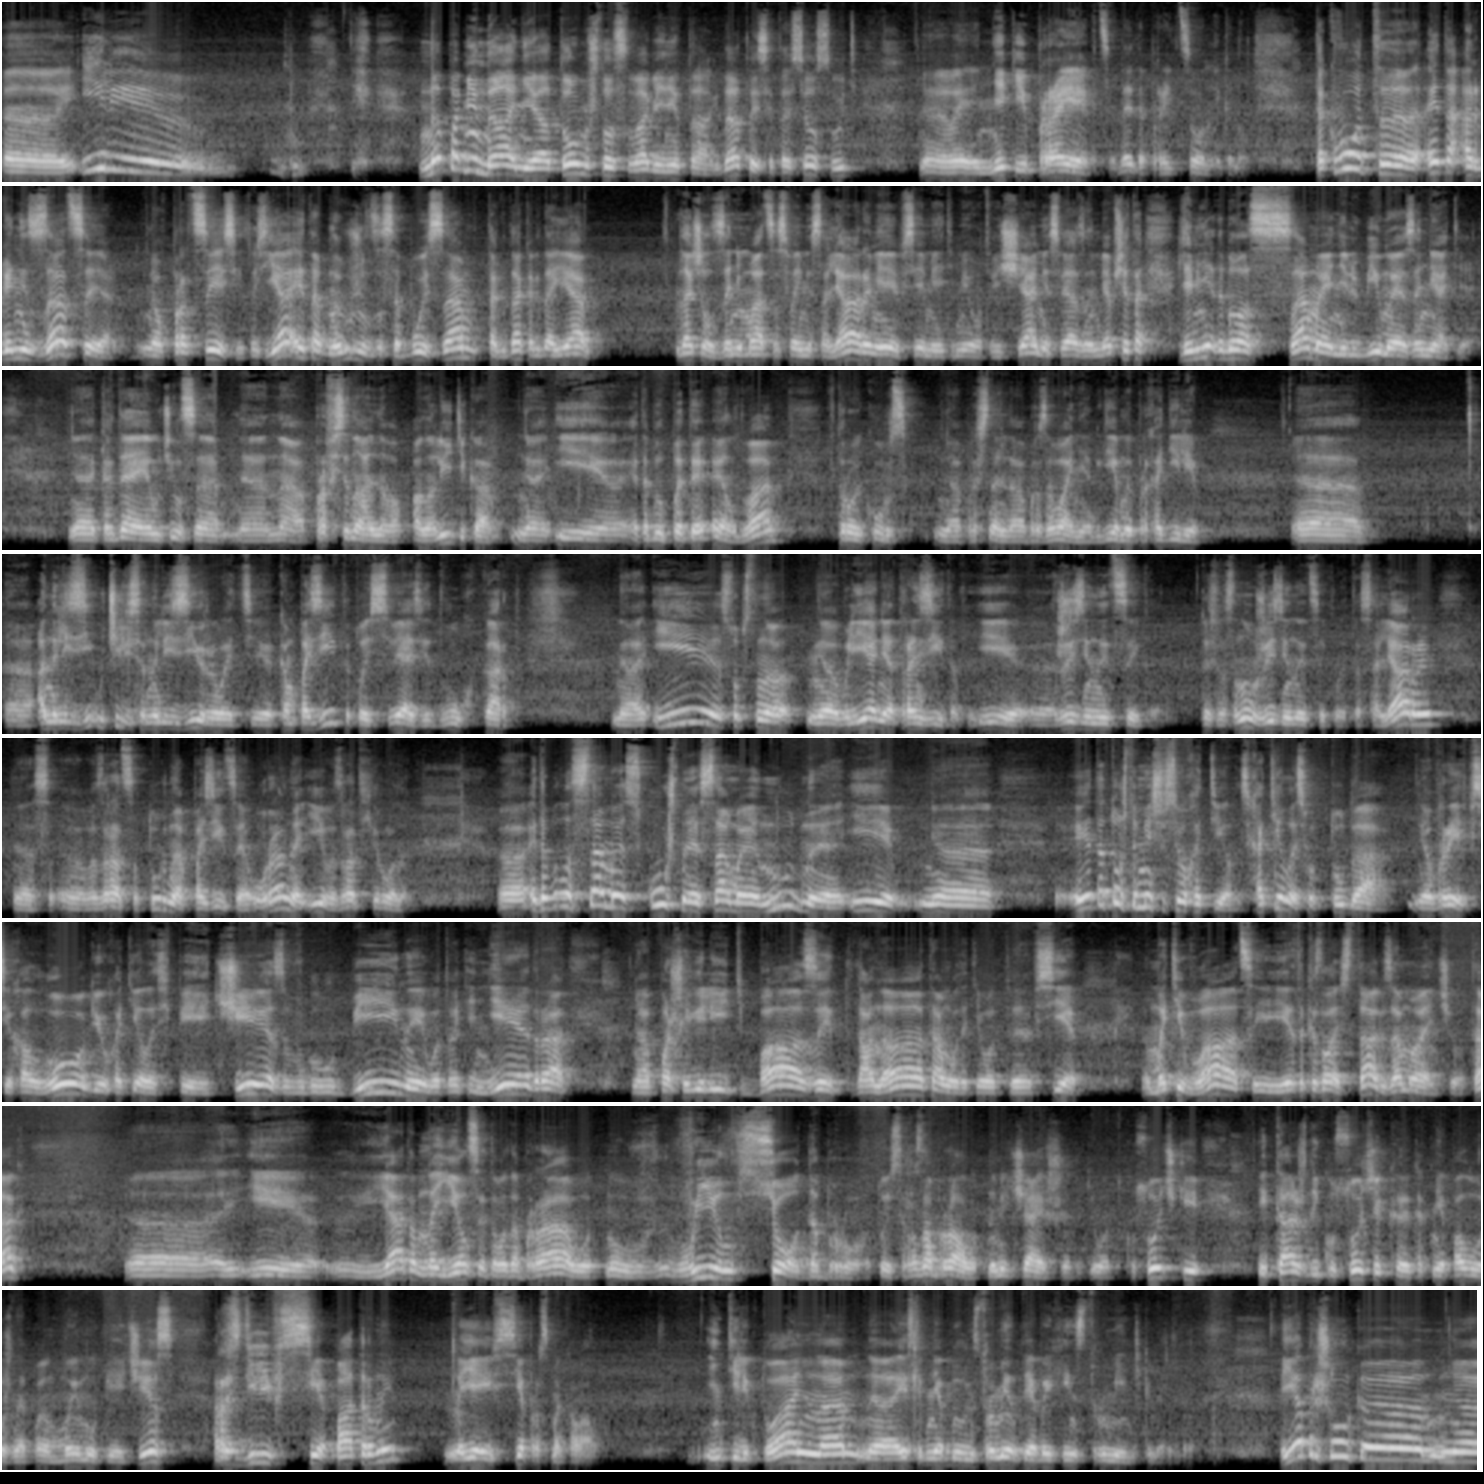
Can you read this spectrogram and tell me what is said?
э, или напоминания о том, что с вами не так. Да? То есть это все суть э, некие проекции, да, это проекционный канал. Так вот, эта организация в процессе, то есть я это обнаружил за собой сам тогда, когда я начал заниматься своими солярами, всеми этими вот вещами связанными. Вообще-то для меня это было самое нелюбимое занятие. Э, когда я учился э, на профессионального аналитика, э, и это был ПТЛ-2, второй курс профессионального образования, где мы проходили, анализи, учились анализировать композиты, то есть связи двух карт, и, собственно, влияние транзитов и жизненные циклы. То есть в основном жизненные циклы. Это соляры, э, э, возврат Сатурна, оппозиция Урана и возврат Херона. Э, это было самое скучное, самое нудное, и это то, что меньше всего хотелось. Хотелось вот туда, в рейв-психологию, хотелось в PHS, в глубины, вот в эти недра, пошевелить базы, тона, там вот эти вот все мотивации. И это казалось так заманчиво, так и я там наелся этого добра, вот, ну, выел все добро, то есть разобрал вот на мельчайшие такие вот кусочки, и каждый кусочек, э, как мне положено по моему PHS, разделив все паттерны, я их все просмаковал. Интеллектуально, э, если бы у меня был инструмент, я бы их инструментиками разбирал. Я пришел к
